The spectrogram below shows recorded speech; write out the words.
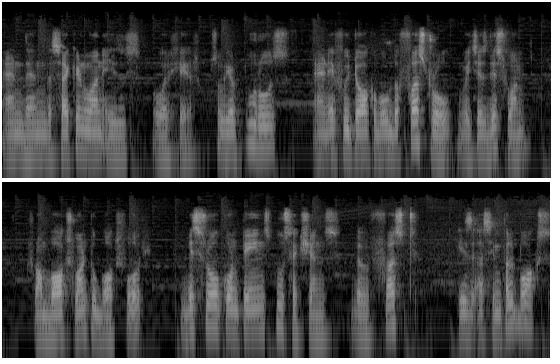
and then the second one is over here. So we have two rows and if we talk about the first row which is this one from box 1 to box 4 this row contains two sections. The first is a simple box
